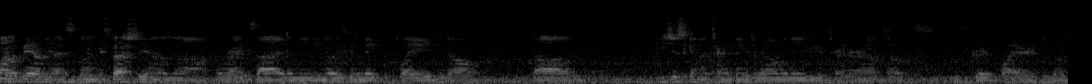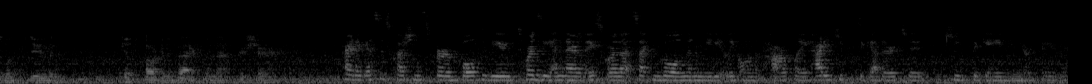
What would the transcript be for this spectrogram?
fun to be on the ice, mean, especially on uh, the right side. I mean, you know he's going to make the plays. You know, um, he's just going to turn things around when they need to turned around. So it's he's a great player. He knows what to do and get the puck in the back of the net for sure. All right, I guess this question's for both of you. Towards the end there, they score that second goal and then immediately go on the power play. How do you keep it together to keep the game in your favor?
